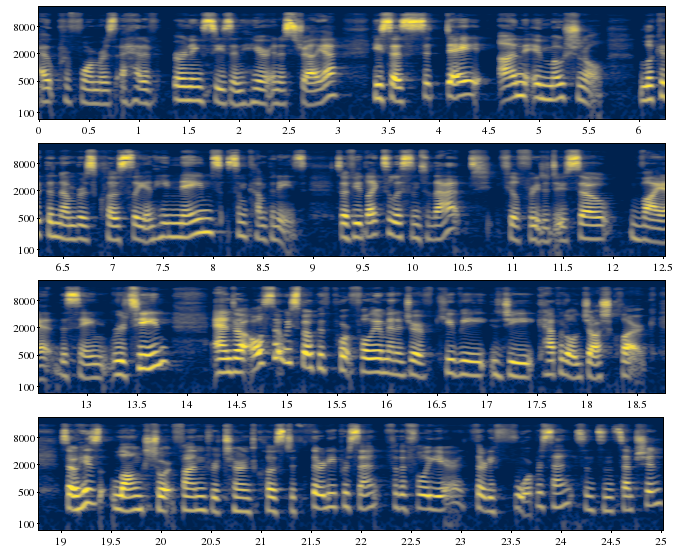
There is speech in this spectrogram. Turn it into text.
outperformers ahead of earnings season here in Australia. He says, stay unemotional. Look at the numbers closely, and he names some companies. So, if you'd like to listen to that, feel free to do so via the same routine. And uh, also, we spoke with portfolio manager of QVG Capital, Josh Clark. So his long short fund returned close to 30% for the full year, 34% since inception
